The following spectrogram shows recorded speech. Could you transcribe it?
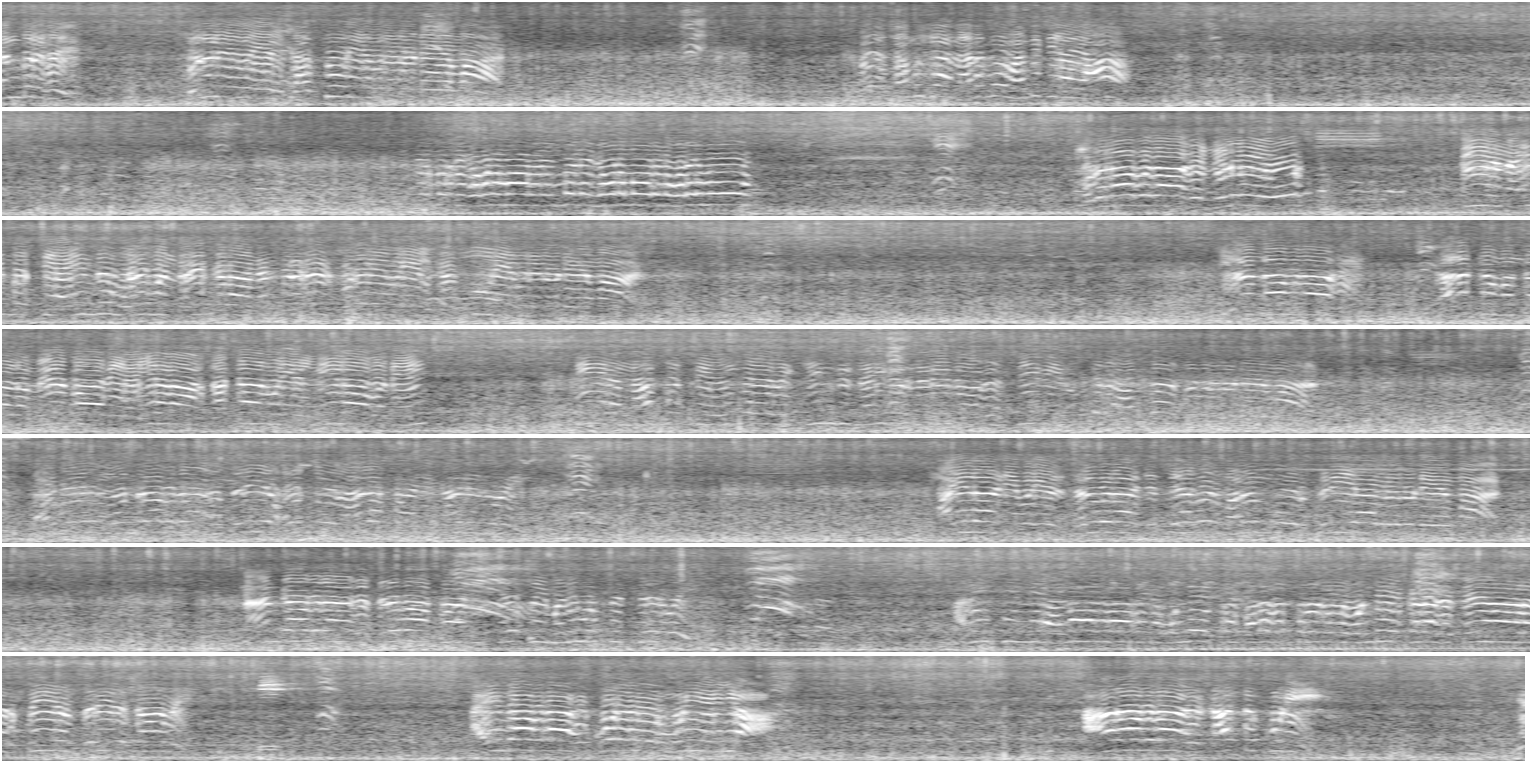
நண்பர்கள் திருநெல்வேலியில் கஸ்தூரி அவர்களுடைய மான். சமுஷா நடந்து வந்துட்டியாயா? முதலாவதாக நிலையோர் ஐம்பத்தி ஐந்து ஒளிமன் ரேக்கலா நண்பர்கள். Dar a cavanda da.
